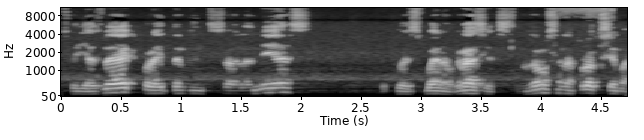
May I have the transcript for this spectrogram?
Soy Yazbek, por ahí también saben las mías. Pues bueno, gracias. Nos vemos en la próxima.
